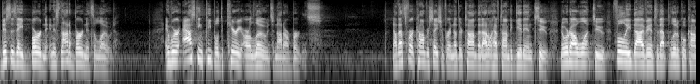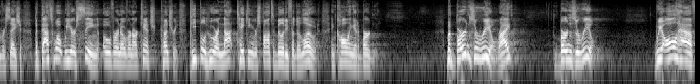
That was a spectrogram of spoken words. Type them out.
this is a burden. And it's not a burden, it's a load. And we're asking people to carry our loads, not our burdens. Now, that's for a conversation for another time that I don't have time to get into, nor do I want to fully dive into that political conversation. But that's what we are seeing over and over in our country people who are not taking responsibility for their load and calling it a burden. But burdens are real, right? Burdens are real. We all have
